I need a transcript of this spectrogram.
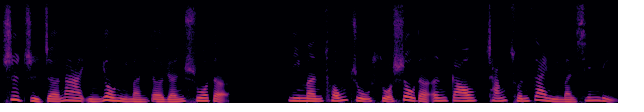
是指着那引诱你们的人说的。你们从主所受的恩高，常存在你们心里，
